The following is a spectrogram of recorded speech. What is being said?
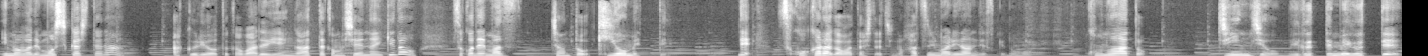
今までもしかしたら悪霊とか悪い縁があったかもしれないけどそこでまずちゃんと清めてでそこからが私たちの始まりなんですけどもこのあと神社を巡って巡って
